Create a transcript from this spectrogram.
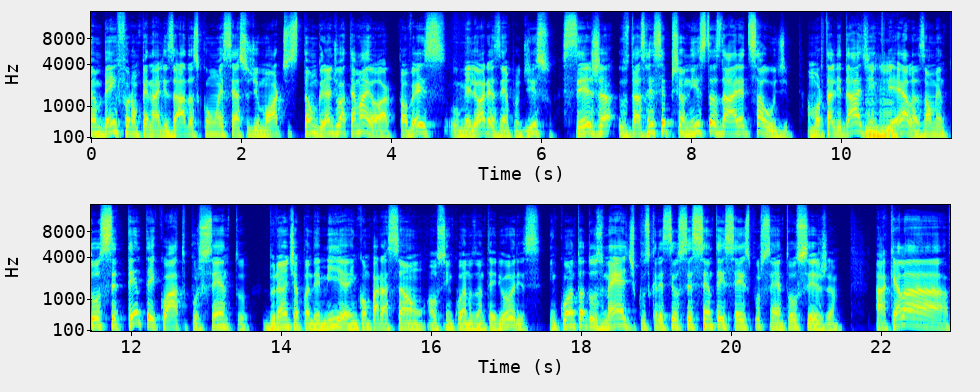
também foram penalizadas com um excesso de mortes tão grande ou até maior. Talvez o melhor exemplo disso seja os das recepcionistas da área de saúde. A mortalidade uhum. entre elas aumentou 74% durante a pandemia, em comparação aos cinco anos anteriores, enquanto a dos médicos cresceu 66%. Ou seja, aquela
